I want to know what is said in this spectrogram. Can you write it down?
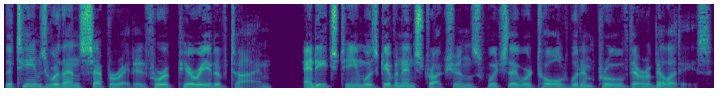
The teams were then separated for a period of time and each team was given instructions which they were told would improve their abilities.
